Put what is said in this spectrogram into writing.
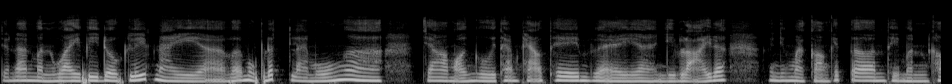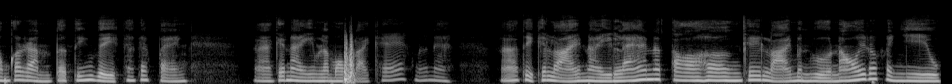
Cho nên mình quay video clip này à, với mục đích là muốn à, cho mọi người tham khảo thêm về à, nhiều loại đó. Nhưng mà còn cái tên thì mình không có rành tên tiếng Việt ha các bạn. À, cái này là một loại khác nữa nè. À, thì cái loại này lá nó to hơn cái loại mình vừa nói rất là nhiều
